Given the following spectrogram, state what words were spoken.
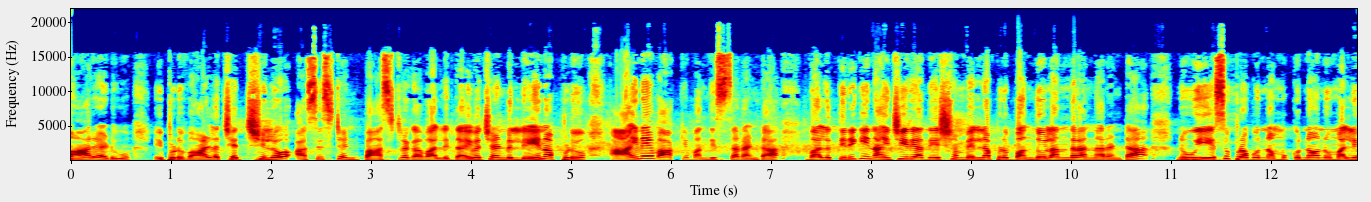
మారాడు. ఇప్పుడు వాళ్ళ చర్చిలో అసిస్టెంట్ పాస్టర్గా వాళ్ళ దైవచండు లేనప్పుడు ఆయనే వాక్యం అందిస్తాడంట. వాళ్ళు తిరిగి నైజీరియా దేశం వెళ్ళినప్పుడు బంధువులందరూ అన్నారంట నువ్వు యేసుప్రభు నమ్ముకున్నావు నువ్వు మళ్ళీ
